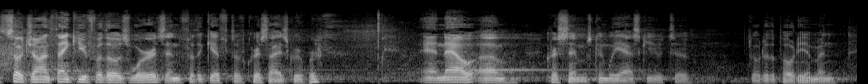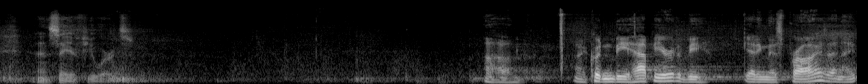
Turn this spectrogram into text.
So, John, thank you for those words and for the gift of Chris Eisgruber. And now, um, Chris Sims, can we ask you to go to the podium and, and say a few words? Um, I couldn't be happier to be getting this prize, and I,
